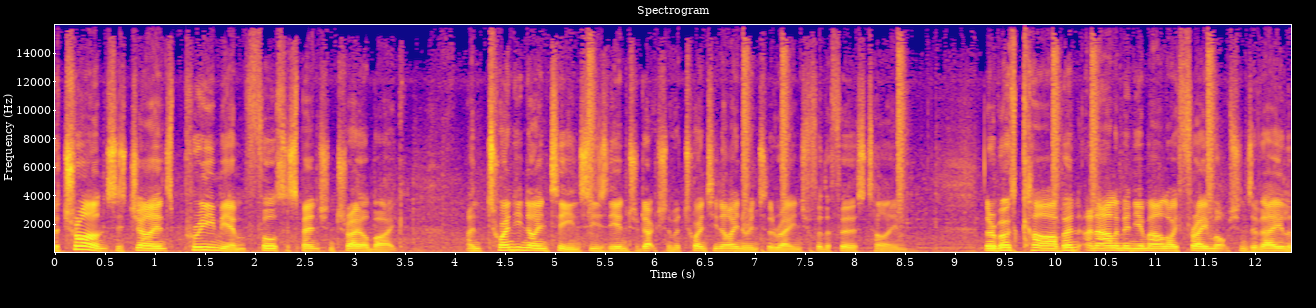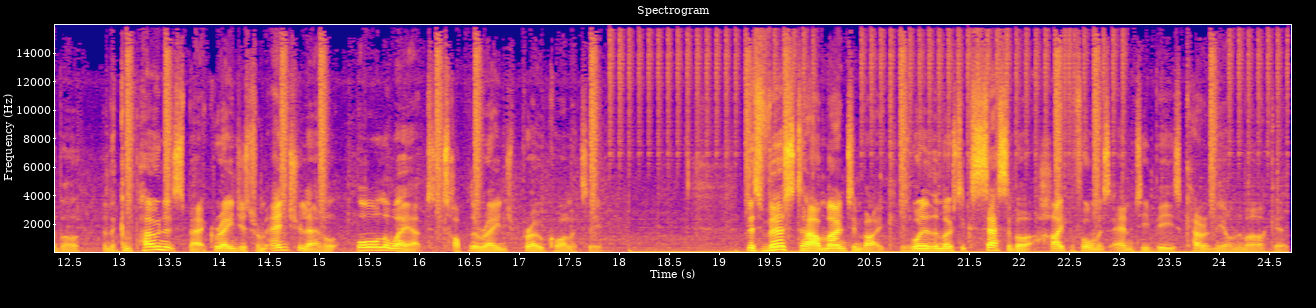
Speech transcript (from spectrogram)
The Trance is Giant's premium full suspension trail bike and 2019 sees the introduction of a 29er into the range for the first time. There are both carbon and aluminium alloy frame options available and the component spec ranges from entry level all the way up to top of the range pro quality. This versatile mountain bike is one of the most accessible high performance MTBs currently on the market.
